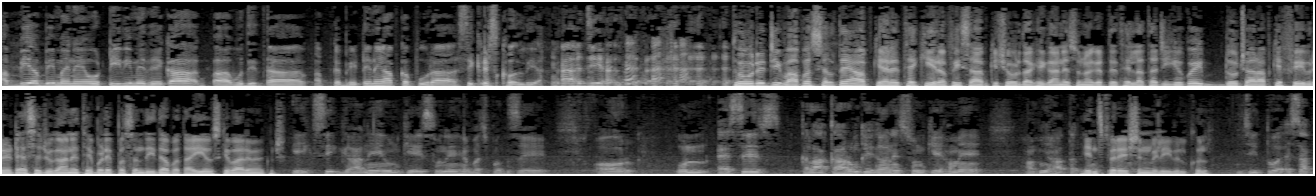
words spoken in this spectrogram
अभी अभी मैंने वो टीवी में देखा उदित आपके बेटे ने आपका पूरा सीक्रेट्स खोल दिया। हाँ जी। हाँ तो उदित जी वापस चलते हैं। आप कह रहे थे कि रफी साहब किशोरदा के गाने सुना करते थे लता जी के कोई दो चार आपके फेवरेट ऐसे जो गाने थे बड़े पसंदीदा बताइए उसके बारे में कुछ। एक से गाने उनके सुने हैं बचपन से और उन ऐसे कलाकारों के गाने सुन के हमें हम यहाँ तक इंस्पिरेशन मिली बिल्कुल। जी तो ऐसा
